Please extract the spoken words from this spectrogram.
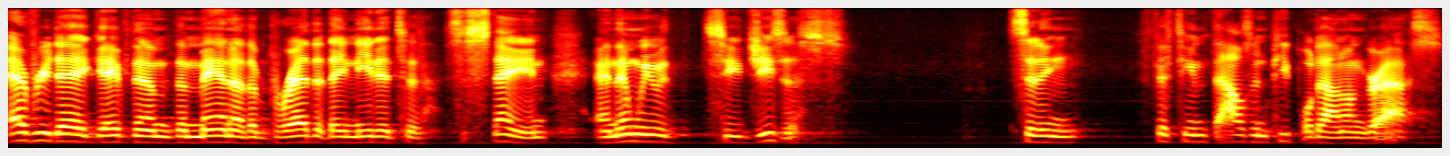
every day gave them the manna, the bread that they needed to sustain. And then we would see Jesus sitting 15,000 people down on grass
